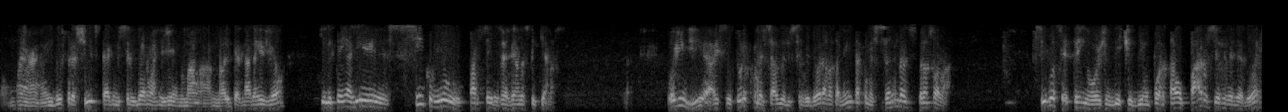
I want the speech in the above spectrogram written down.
Uma indústria X pega um distribuidor numa, região, numa, numa determinada região, que ele tem ali 5 mil parceiros revendas pequenas. Hoje em dia, a estrutura comercial do distribuidor ela também está começando a se transformar. Se você tem hoje um B2B, um portal para o seu revendedor,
